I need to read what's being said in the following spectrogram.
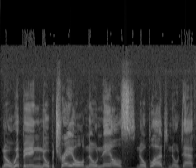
no whipping, no betrayal, no nails, no blood, no death.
